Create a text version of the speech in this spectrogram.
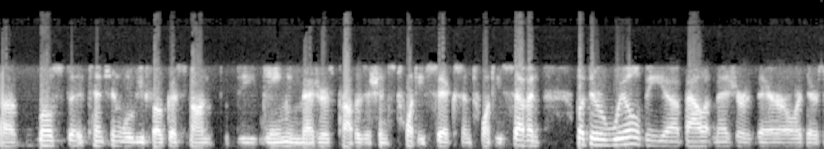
Uh, most attention will be focused on the gaming measures, propositions 26 and 27, but there will be a ballot measure there, or there's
